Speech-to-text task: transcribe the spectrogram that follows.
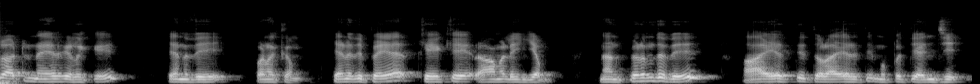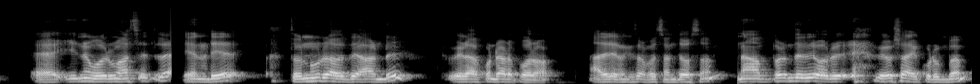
பூங்காற்று நேயர்களுக்கு எனது வணக்கம். எனது பெயர் கே. கே. ராமலிங்கம். நான் பிறந்தது ஆயிரத்தி தொள்ளாயிரத்தி முப்பத்தி அஞ்சு. இன்னும் ஒரு மாதத்தில் என்னுடைய தொண்ணூறாவது ஆண்டு விழா கொண்டாட போகிறோம் அதில் எனக்கு ரொம்ப சந்தோஷம். நான் பிறந்தது ஒரு விவசாய குடும்பம்.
